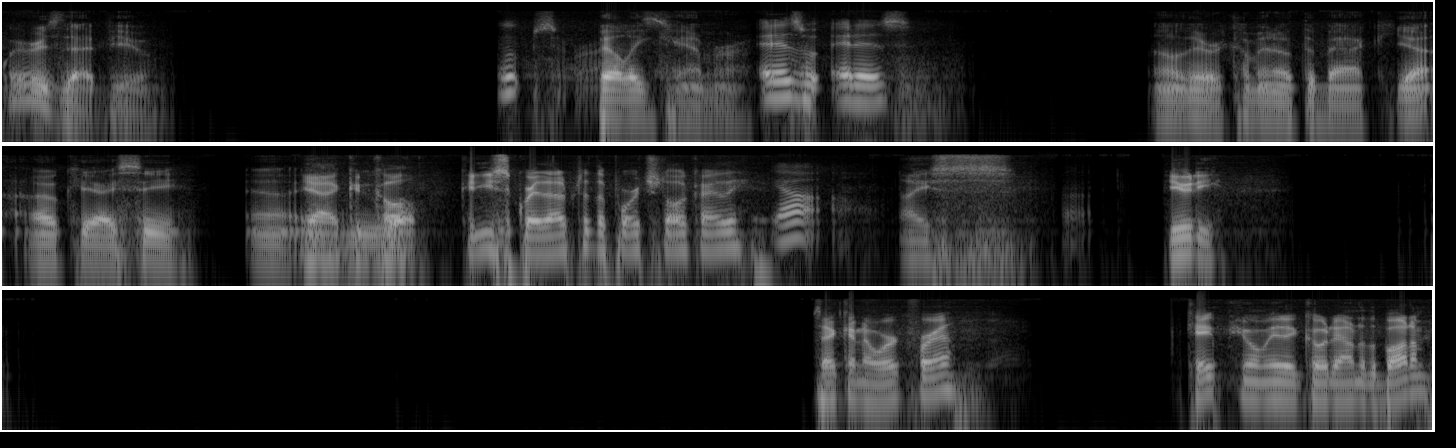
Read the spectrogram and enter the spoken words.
where is that view? Oops. Belly Raj. camera. It is. It is. Oh, they're coming out the back. Yeah. Okay, I see. Uh, Yeah, good call. will. Can you square that up to the porch at all, Kylie? Yeah. Nice. Beauty. Is that going to work for you? Okay, you want me to go down to the bottom?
